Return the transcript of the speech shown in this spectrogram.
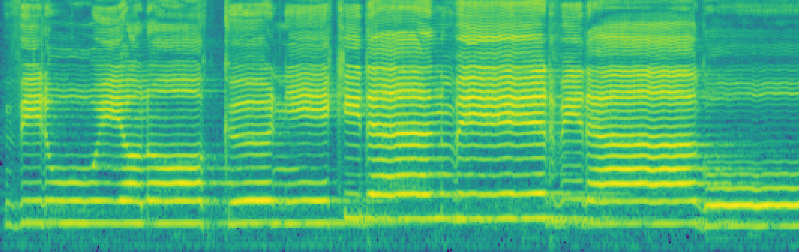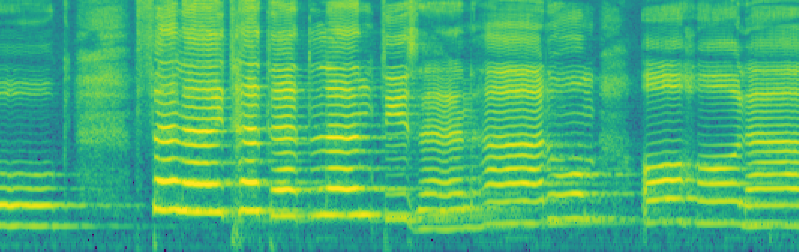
Viruljanak környékiden vérvirágok. Tizenhárom a haláltok.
